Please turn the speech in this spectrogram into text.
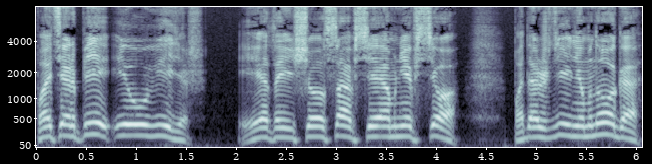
Потерпи и увидишь. И это еще совсем не все. Подожди немного,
